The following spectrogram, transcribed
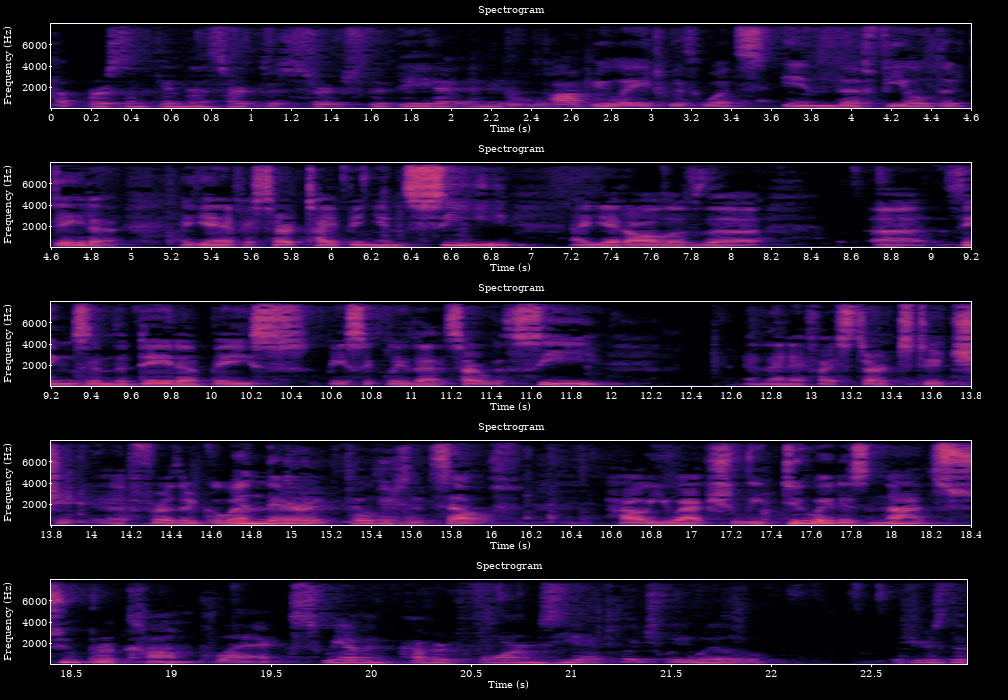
a person can then start to search the data and it will populate with what's in the field of data. Again, if I start typing in C, I get all of the uh, things in the database, basically that start with C. And then if I start to uh, further go in there, it filters itself. How you actually do it is not super complex. We haven't covered forms yet, which we will. Here's the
